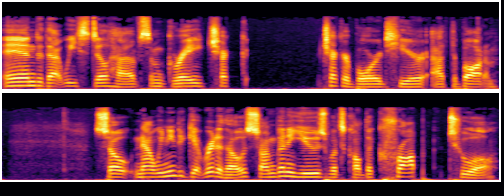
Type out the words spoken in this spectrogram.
and that we still have some gray check checkerboard here at the bottom. So now we need to get rid of those, so I'm going to use what's called the crop tool.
